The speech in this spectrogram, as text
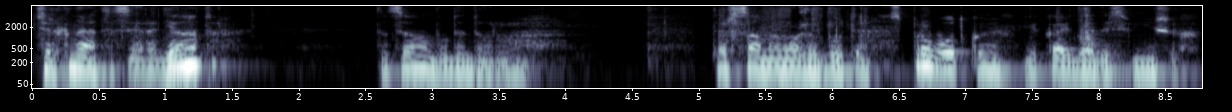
черкнете цей радіатор, то це вам буде дорого. Те ж саме може бути з проводкою, яка йде десь в нішах,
